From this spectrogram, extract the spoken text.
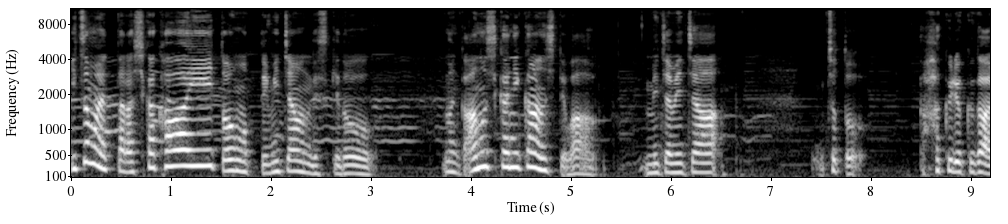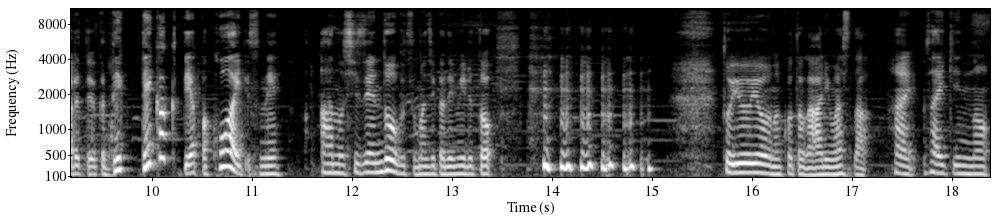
いつもやったら鹿可愛いと思って見ちゃうんですけど、なんかあの鹿に関しては、めちゃめちゃ、ちょっと、迫力があるというか、で、でかくてやっぱ怖いですね。あの自然動物間近で見ると。というようなことがありました。はい。最近の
